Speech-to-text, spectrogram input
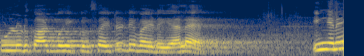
പുള്ളുടുക്കാട് വെഹിക്കിൾസുമായിട്ട് ഡിവൈഡ് ചെയ്യാം അല്ലേ? ഇങ്ങനെ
